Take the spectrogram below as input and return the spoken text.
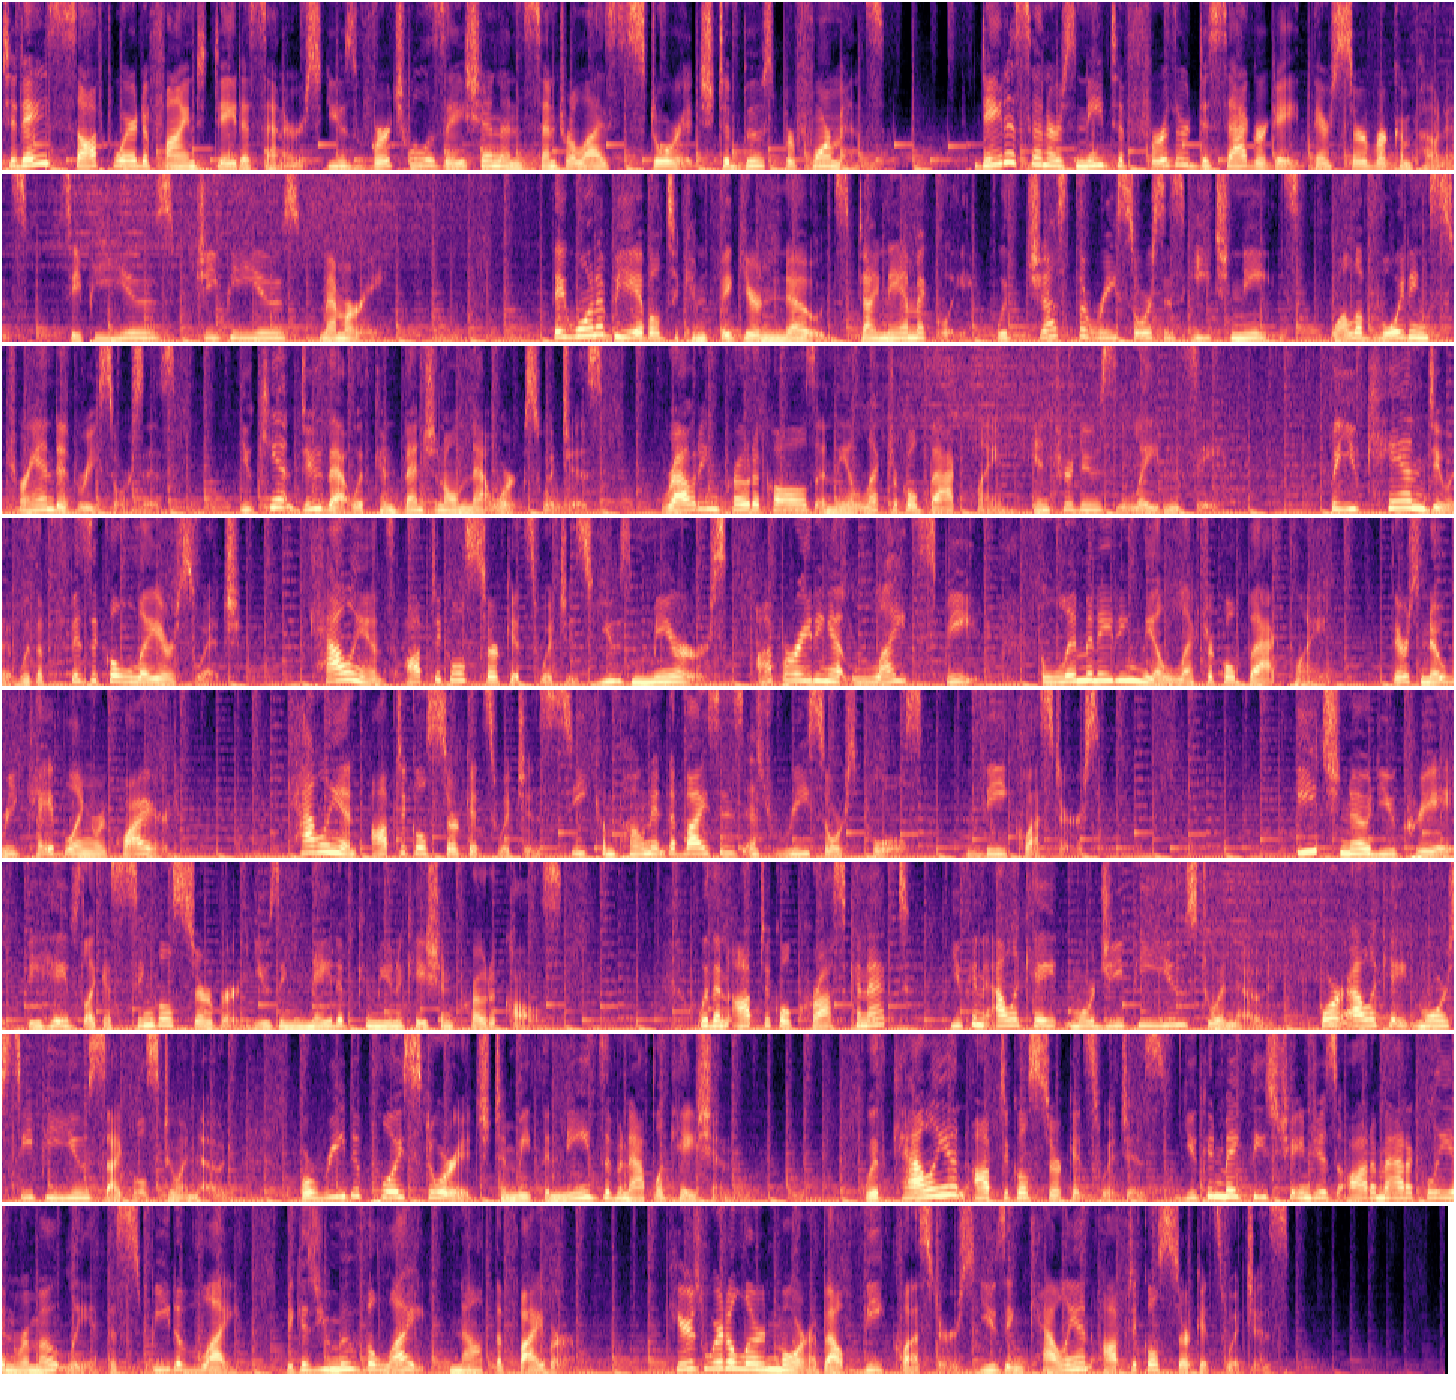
Today's software-defined data centers use virtualization and centralized storage to boost performance. Data centers need to further disaggregate their server components, CPUs, GPUs, memory. They want to be able to configure nodes dynamically with just the resources each needs while avoiding stranded resources. You can't do that with conventional network switches. Routing protocols and the electrical backplane introduce latency. But you can do it with a physical layer switch. Calient's optical circuit switches use mirrors operating at light speed, eliminating the electrical backplane. There's no recabling required. Calient optical circuit switches see component devices as resource pools, vClusters. Each node you create behaves like a single server using native communication protocols. With an optical cross-connect, you can allocate more GPUs to a node, or allocate more CPU cycles to a node, or redeploy storage to meet the needs of an application. With Calient optical circuit switches, you can make these changes automatically and remotely at the speed of light because you move the light, not the fiber. Here's where to learn more about vClusters using Calient optical circuit switches.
